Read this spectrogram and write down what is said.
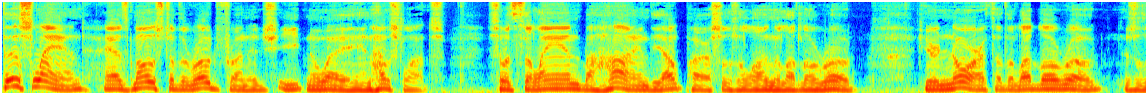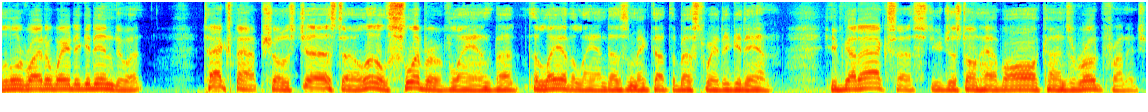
This land has most of the road frontage eaten away in house lots, so it's the land behind the outparcels along the Ludlow Road. You're north of the Ludlow Road. There's a little right of way to get into it. Tax map shows just a little sliver of land, but the lay of the land doesn't make that the best way to get in. You've got access, you just don't have all kinds of road frontage.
